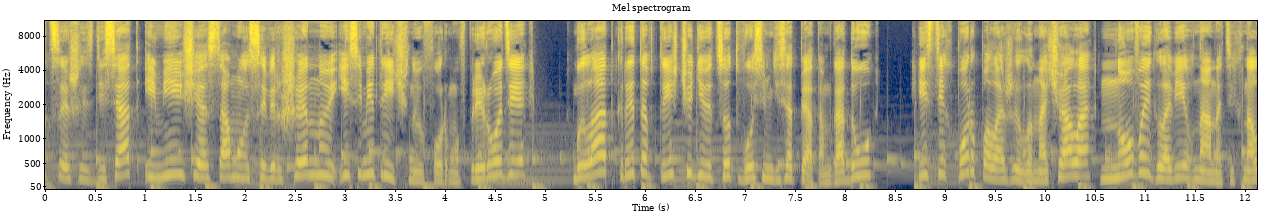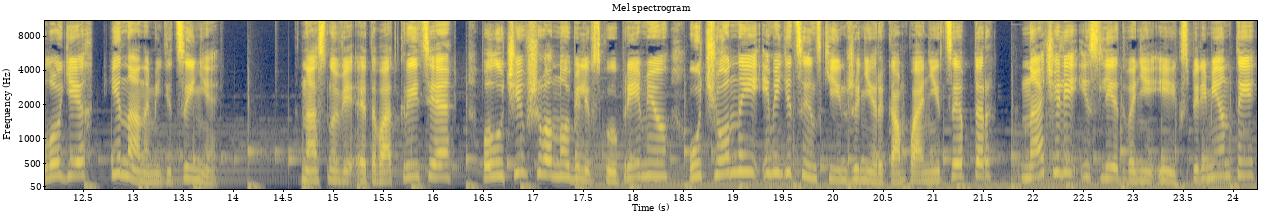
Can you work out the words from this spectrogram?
С60, имеющая самую совершенную и симметричную форму в природе, была открыта в 1985 году и с тех пор положила начало новой главе в нанотехнологиях и наномедицине. На основе этого открытия, получившего Нобелевскую премию, ученые и медицинские инженеры компании «Цептор» начали исследования и эксперименты,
